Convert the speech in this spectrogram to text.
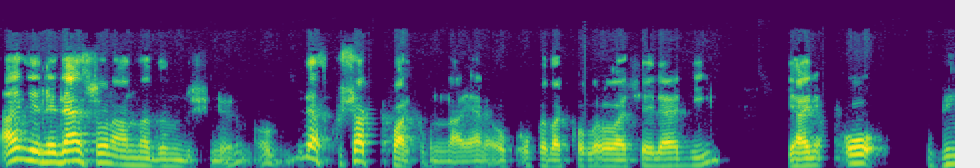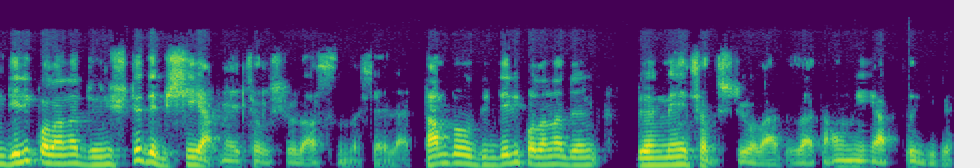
anca neden sonra anladığını düşünüyorum. O biraz kuşak farkı bunlar yani o, o kadar kolay olan şeyler değil. Yani o gündelik olana dönüşte de bir şey yapmaya çalışıyordu aslında şeyler. Tam da o gündelik olana dön, dönmeye çalışıyorlardı zaten onun yaptığı gibi.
